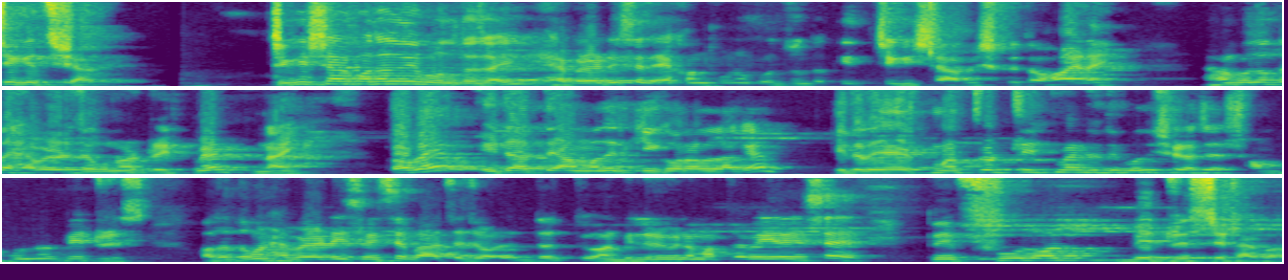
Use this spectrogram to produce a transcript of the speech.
চিকিৎসা। চিকিৎসার কথা যদি বলতে যাই হ্যাপাটাইটিসের এখন কোনো পর্যন্ত চিকিৎসা আবিষ্কৃত হয় নাই? এখন পর্যন্ত হ্যাপাটাইটিসের কোনো ট্রিটমেন্ট নাই। তবে এটাতে আমাদের কি করার লাগে? এটাতে একমাত্র ট্রিটমেন্ট যদি বলি, সেটা হচ্ছে সম্পূর্ণ বেড রেস্ট অর্থাৎ তোমার হ্যাপাটাইটিস হয়েছে বা দ- তোমার বিলিরুবিনের মাত্রা বেড়ে গেছে, তুমি ফুল অন বেড রেস্টে থাকো।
